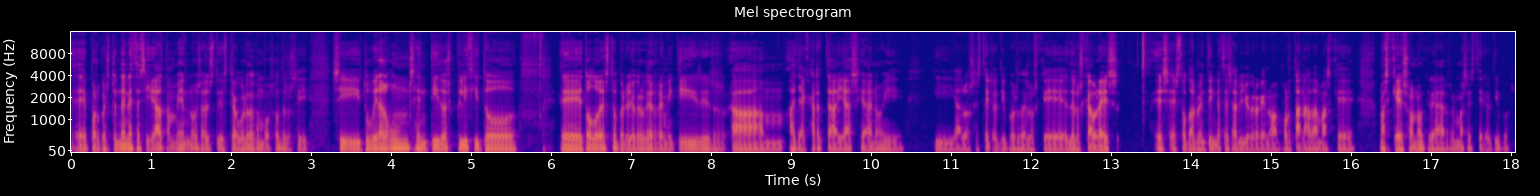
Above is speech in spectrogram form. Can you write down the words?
eh, por cuestión de necesidad también, ¿no? O sea, estoy, de acuerdo con vosotros. Si, si tuviera algún sentido explícito eh, todo esto, pero yo creo que remitir a, a Yakarta y Asia, ¿no? Y, y a los estereotipos de los que, de los que habláis es, totalmente innecesario. Yo creo que no aporta nada más que, más que eso, ¿no? Crear más estereotipos.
